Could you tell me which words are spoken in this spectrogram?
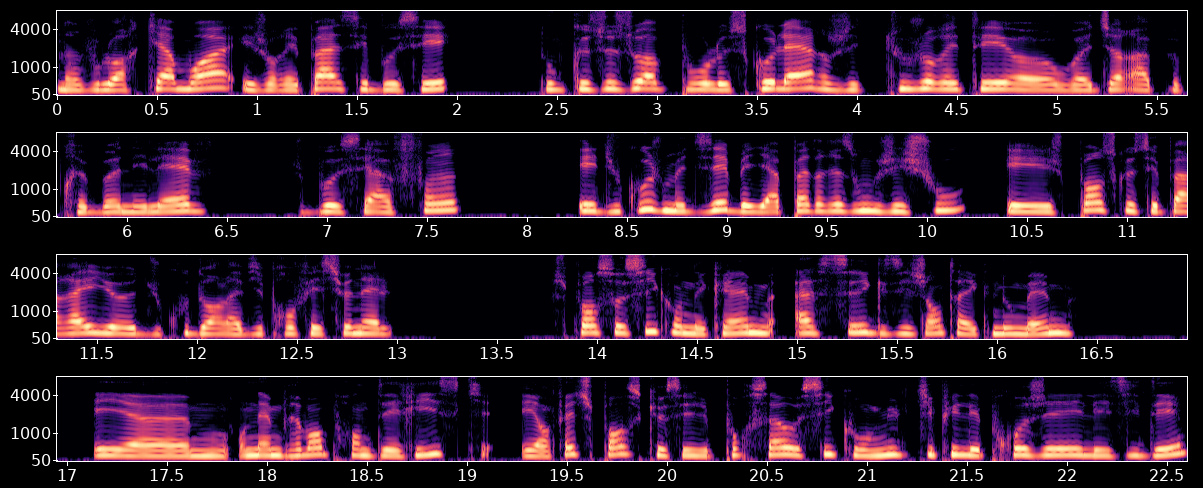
n'en vouloir qu'à moi et j'aurais pas assez bossé. Donc que ce soit pour le scolaire, j'ai toujours été, euh, on va dire, à peu près bonne élève. Je bossais à fond. Et du coup, je me disais, ben, il n'y a pas de raison que j'échoue. Et je pense que c'est pareil, euh, du coup, dans la vie professionnelle. Je pense aussi qu'on est quand même assez exigeante avec nous-mêmes et euh, on aime vraiment prendre des risques. Et en fait, je pense que c'est pour ça aussi qu'on multiplie les projets, les idées.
